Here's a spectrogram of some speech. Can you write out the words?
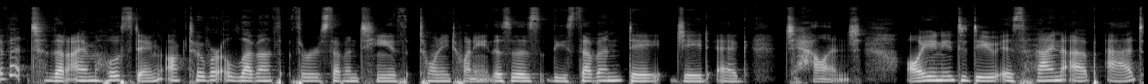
event that I'm hosting October 11th through 17th, 2020. This is the seven day jade egg challenge. All you need to do is sign up at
